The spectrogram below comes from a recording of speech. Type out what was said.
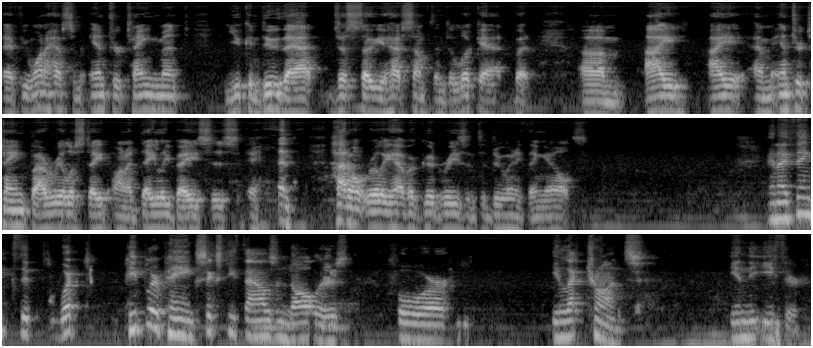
if you want to have some entertainment, you can do that just so you have something to look at. But um, I, I am entertained by real estate on a daily basis. And I don't really have a good reason to do anything else. And I think that what people are paying $60,000 for electrons in the ether.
